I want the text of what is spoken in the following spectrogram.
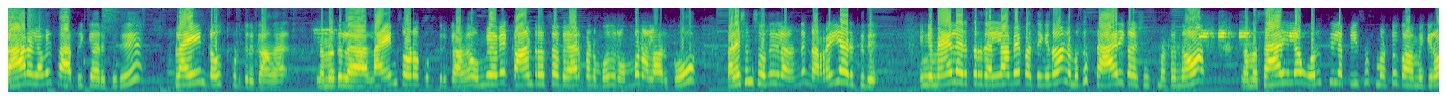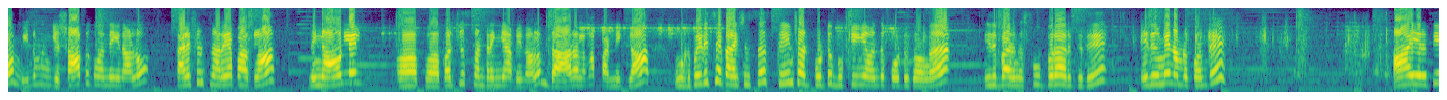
வேற லெவல் ஃபேப்ரிக்காக இருக்குது. பிளைன் ப்ளவுஸ் கொடுத்துருக்காங்க. நமக்கு லைன்ஸோட கொடுத்துருக்காங்க. உண்மையாவே கான்ட்ராஸ்டா வேர் பண்ணும்போது ரொம்ப நல்லா இருக்கும் கலெக்ஷன்ஸ் வந்து இதுல வந்து நிறைய இருக்குது. இங்க மேல இருக்கிறது எல்லாமே பாத்தீங்கன்னா நமக்கு சாரி கலெக்ஷன்ஸ் மட்டும்தான். நம்ம சாரில ஒரு சில பீசஸ் மட்டும் காமிக்கிறோம். இன்னும் நீங்க ஷாப்புக்கு வந்தீங்கனாலும் கலெக்ஷன்ஸ் நிறைய பார்க்கலாம். நீங்க ஆன்லைன் பர்ச்சேஸ் பண்றீங்க அப்படின்னாலும் தாராளமா பண்ணிக்கலாம். உங்களுக்கு பிடிச்ச கலெக்ஷன்ஸ் ஸ்கிரீன்ஷாட் போட்டு புக்கிங்கை வந்து போட்டுக்கோங்க. இது பாருங்க சூப்பரா இருக்குது. எதுவுமே நம்மளுக்கு வந்து ஆயிரத்தி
